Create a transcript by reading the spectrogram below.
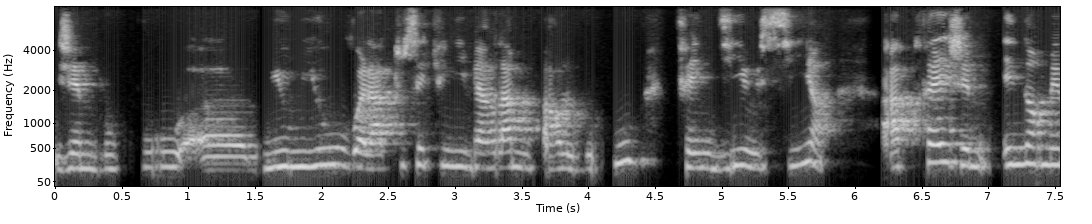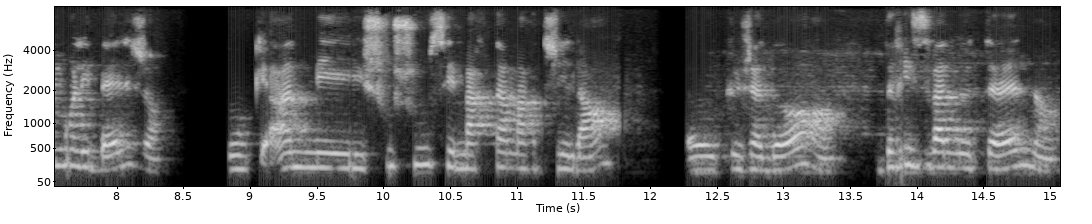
j'aime beaucoup euh, Miu Miu. Voilà, tout cet univers-là me parle beaucoup. Fendi aussi. Après, j'aime énormément les Belges. Donc, un de mes chouchous, c'est Martin Margiela, euh, que j'adore. Dries Van Noten.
